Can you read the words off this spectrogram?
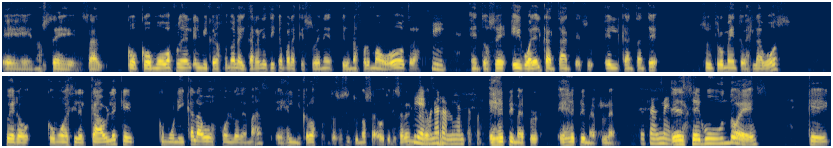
eh, no sé, cómo va a poner el micrófono a la guitarra eléctrica para que suene de una forma u otra. Sí. Entonces, igual el cantante, el cantante, su instrumento es la voz, pero como decir, el cable que comunica la voz con lo demás es el micrófono. Entonces, si tú no sabes utilizar el micrófono, es una herramienta. Pues. Es el primer, es el primer problema. Totalmente. El segundo es que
